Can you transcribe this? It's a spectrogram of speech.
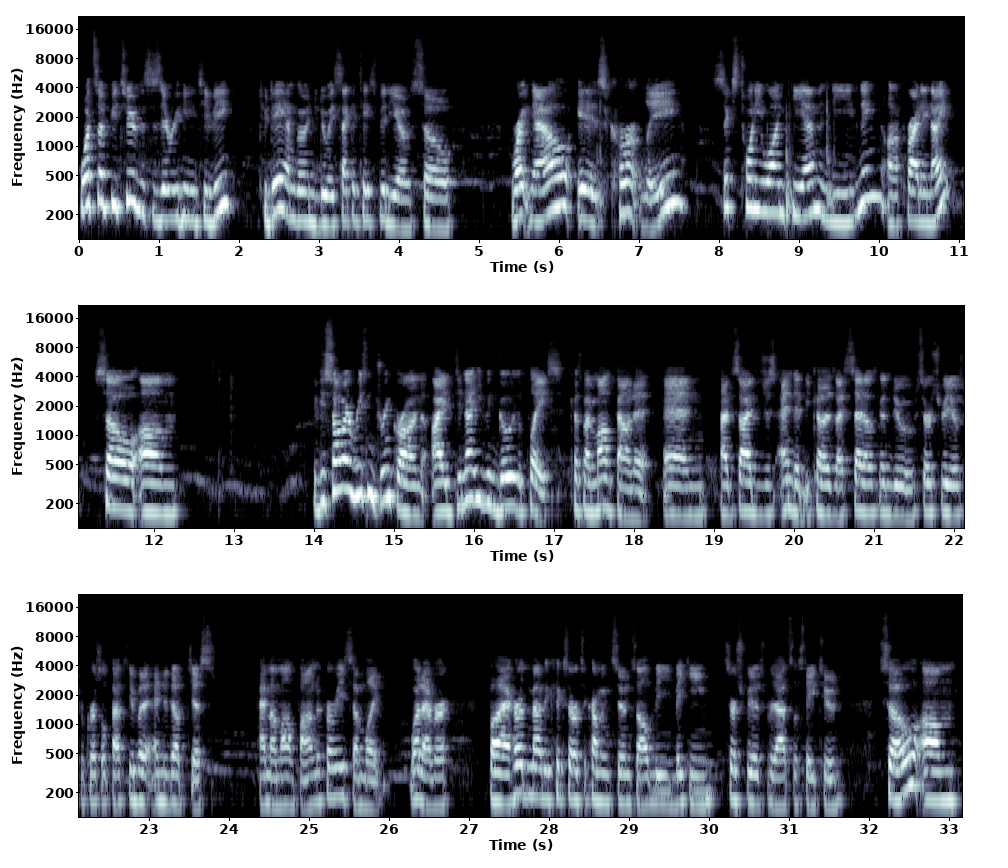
What's up YouTube? This is Avery Heaney TV. Today I'm going to do a second taste video. So right now it is currently 6:21 p.m. in the evening on a Friday night. So um if you saw my recent drink run, I did not even go to the place because my mom found it and I decided to just end it because I said I was going to do search videos for Crystal Pepsi, but it ended up just had my mom found it for me, so I'm like, whatever. But I heard the Mountain Kickstarts are coming soon, so I'll be making search videos for that, so stay tuned. So, um,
